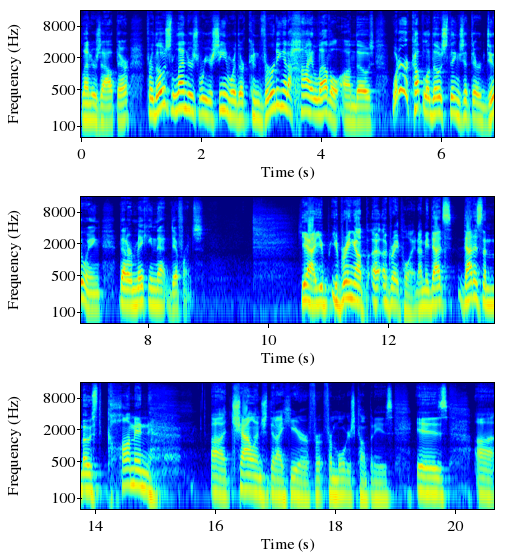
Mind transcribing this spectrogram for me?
lenders out there. For those lenders where you're seeing where they're converting at a high level on those, what are a couple of those things that they're doing that are making that difference? Yeah, you, you bring up a, a great point. I mean, that's that is the most common uh, challenge that I hear for, from mortgage companies is uh,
